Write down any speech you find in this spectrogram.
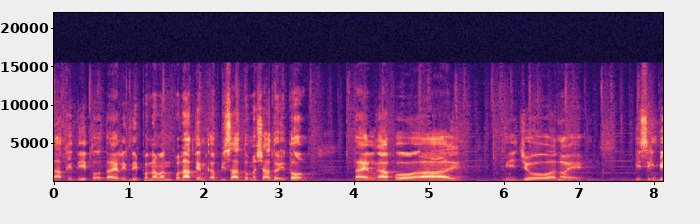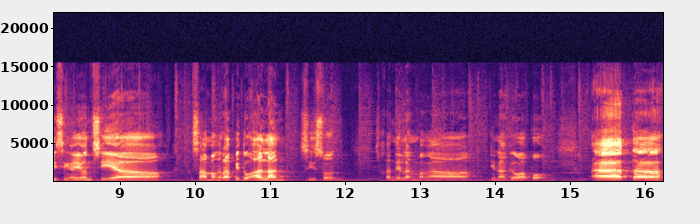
Lucky dito dahil hindi po naman po natin kabisado masyado ito. Dahil nga po ay medyo ano eh busy-busy ngayon si ah, kasamang Rapido Alan season sa kanilang mga ginagawa po. At ah,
